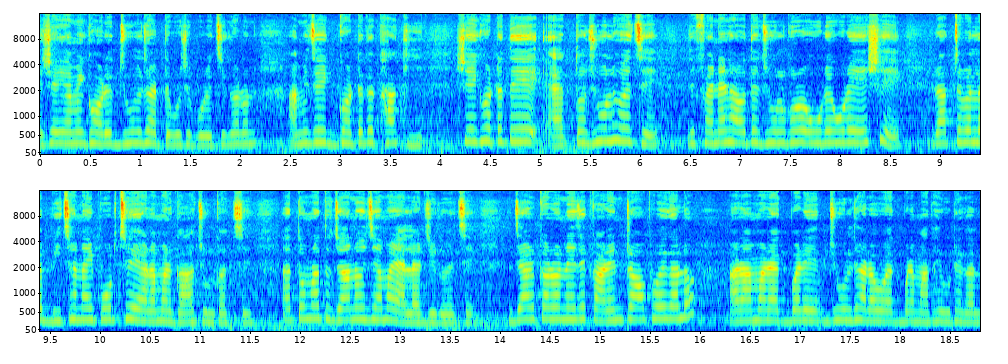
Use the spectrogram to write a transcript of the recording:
এসেই আমি ঘরের ঝুল ঝাড়তে বসে পড়েছি। কারণ আমি যেই ঘরটাতে থাকি, সেই ঘরটাতে এত ঝুল হয়েছে যে ফ্যানের হাওয়াতে ঝুলগুলো উড়ে উড়ে এসে রাত্রেবেলা বিছানায় পড়ছে আর আমার গা চুলকাচ্ছে। আর তোমরা তো জানোই যে আমার অ্যালার্জি রয়েছে। যার কারণে যে কারেন্টটা অফ হয়ে গেল আর আমার একবারে ঝুল ঝাড়াও একবারে মাথায় উঠে গেল।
